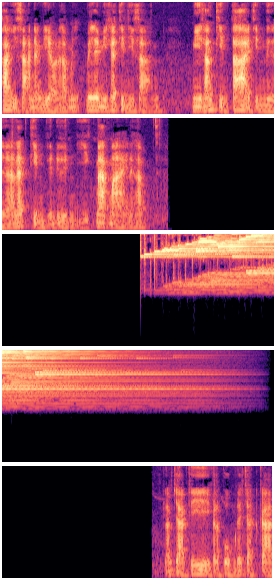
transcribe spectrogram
ภาคอีสานอย่างเดียวนะครับ ไม่ไม่ใช่มีแค่ถิ่นอีสาน มีทั้งถิ่นใต้ถิ่นเหนือและถิ่นอื่น ๆ อีกมากมายนะครับ หลังจากที่กระผมได้จัดการ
